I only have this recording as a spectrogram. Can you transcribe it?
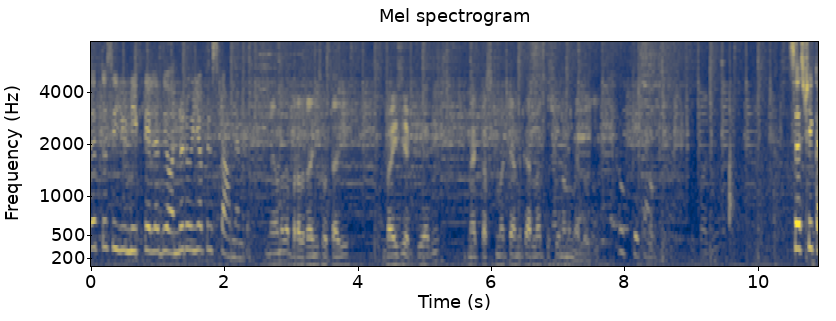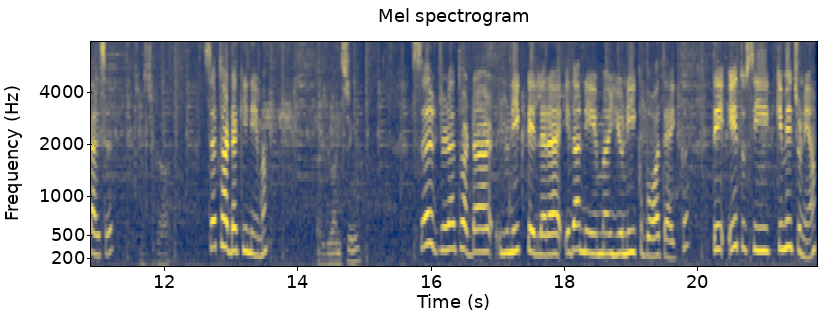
ਸਰ ਤੁਸੀਂ ਯੂਨੀਕ ਟੇਲਰ ਦੇ ਓਨਰ ਹੋ ਜਾਂ ਫਿਰ ਸਟਾਫ ਮੈਂਬਰ ਮੈਂ ਉਹਨਾਂ ਦਾ ਬ੍ਰਦਰ ਹਾਂ ਜੀ ਛੋਟਾ ਜੀ। ਬਾਈ ਜੀ ਅੱਗੇ ਆ ਜੀ। ਮੈਂ ਕਸਟਮਰ ਅਟੈਂਡ ਕਰ ਲਾਂ ਤੁਸੀਂ ਉਹਨਾਂ ਨੂੰ ਮਿਲ ਜੀ। ਓਕੇ ਥੈਂਕ ਯੂ ਸਤਿ ਸ਼੍ਰੀ ਅਕਾਲ ਸਰ। ਸਤਿ ਸ਼੍ਰੀ ਅਕਾਲ। ਸਰ ਤੁਹਾਡਾ ਕੀ ਨੇਮ ਆ? ਰਜਵੰਤ ਸਿੰਘ। ਸਰ ਜਿਹੜਾ ਤੁਹਾਡਾ ਯੂਨੀਕ ਟੇਲਰ ਹੈ ਇਹਦਾ ਨੇਮ ਯੂਨੀਕ ਬਹੁਤ ਹੈ ਇੱਕ। ਤੇ ਇਹ ਤੁਸੀਂ ਕਿਵੇਂ ਚੁਣਿਆ?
